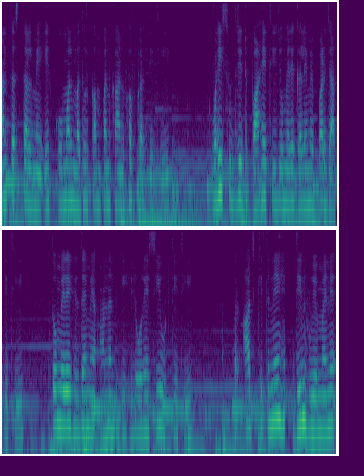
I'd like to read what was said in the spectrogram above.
अंतस्थल में एक कोमल, मधुर कंपन का अनुभव करती थी। वही सुदृढ़ बाहें थी, जो मेरे गले में पड़ जाती थी तो मेरे हृदय में आनंद की हिलोरें सी उठती थी। पर आज कितने दिन हुए मैंने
